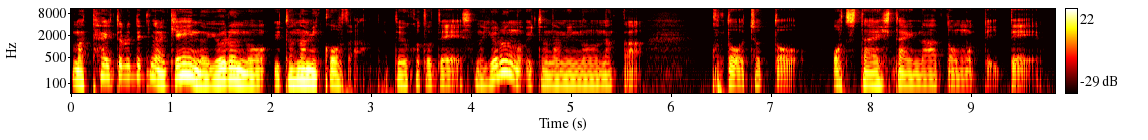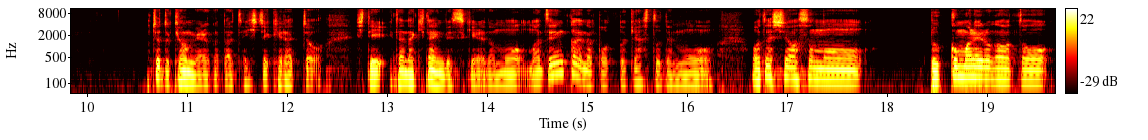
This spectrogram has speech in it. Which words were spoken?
まあ、タイトル的にはゲイの夜の営み講座ということで、その夜の営みのなんか、ことをちょっとお伝えしたいなと思っていて、ちょっと興味ある方はぜひチェケラッチョしていただきたいんですけれども、まあ、前回のポッドキャストでも私はそのぶっ込まれる側と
